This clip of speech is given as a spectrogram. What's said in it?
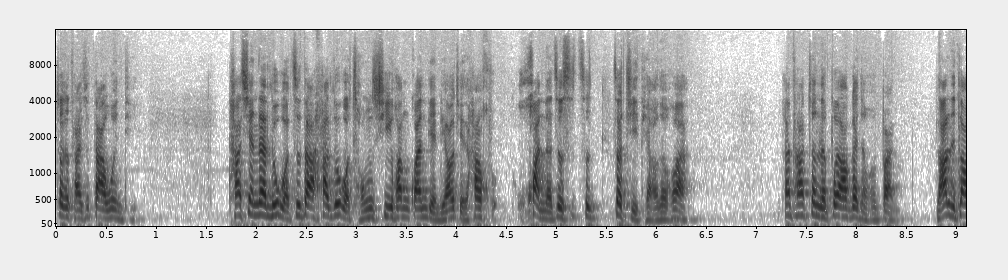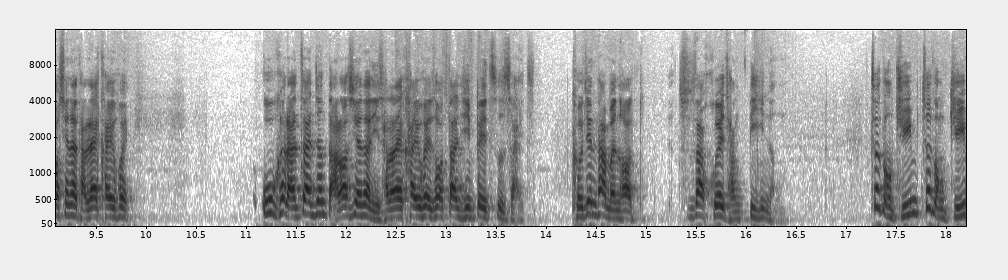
这个才是大问题。他现在如果知道，他如果从西方观点了解，他换了这是这这几条的话。那他真的不知道该怎么办，然后你到现在才来开会，乌克兰战争打到现在你才来开会说担心被制裁，可见他们哈实在非常低能。这种局这种局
